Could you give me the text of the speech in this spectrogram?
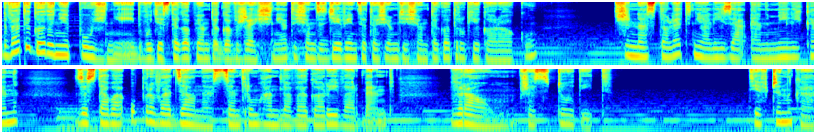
Dwa tygodnie później, 25 września 1982 roku, trzynastoletnia Liza Ann Milliken została uprowadzona z centrum handlowego Riverbend w Rome przez Judith. Dziewczynka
